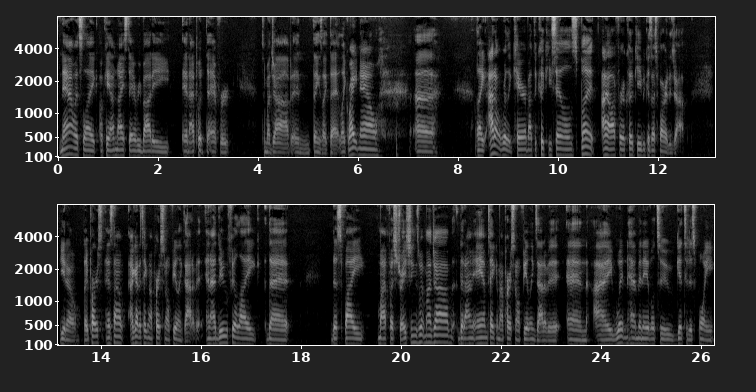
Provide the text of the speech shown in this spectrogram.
Now it's like, okay, I'm nice to everybody, and I put the effort to my job and things like that. Like right now, uh, like I don't really care about the cookie sales, but I offer a cookie because that's part of the job. You know like person it's not i got to take my personal feelings out of it. And i do feel like that despite my frustrations with my job that i am taking my personal feelings out of it. And i wouldn't have been able to get to this point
